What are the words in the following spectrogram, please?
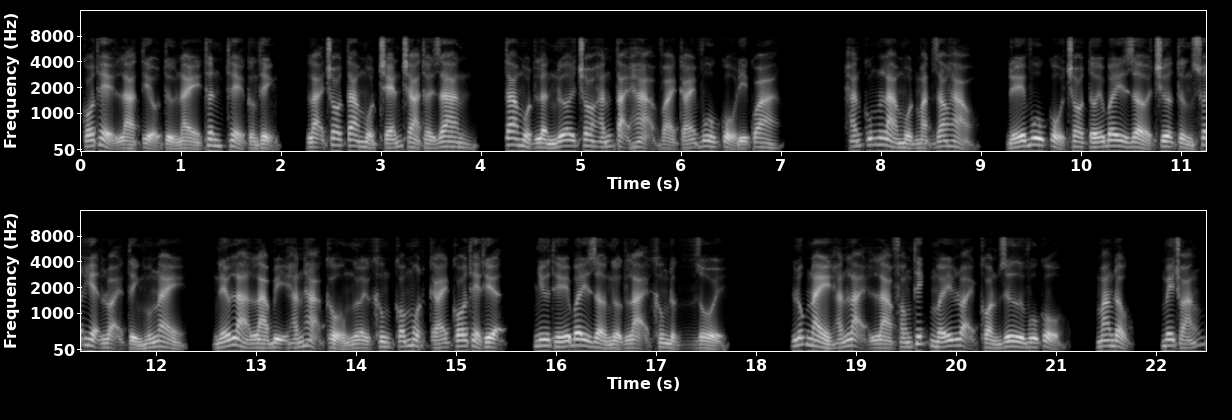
có thể là tiểu tử này thân thể cường thịnh, lại cho ta một chén trà thời gian, ta một lần nữa cho hắn tại hạ vài cái vu cổ đi qua. Hắn cũng là một mặt giao hảo, đế vu cổ cho tới bây giờ chưa từng xuất hiện loại tình huống này, nếu là là bị hắn hạ cổ người không có một cái có thể thiện, như thế bây giờ ngược lại không được rồi. Lúc này hắn lại là phóng thích mấy loại còn dư vũ cổ, mang độc, mê choáng,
